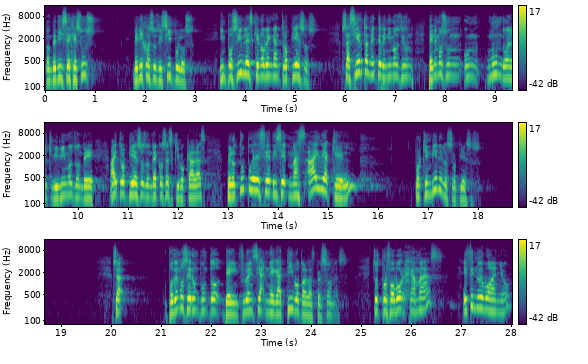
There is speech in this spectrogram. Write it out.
donde dice Jesús le dijo a sus discípulos, imposible es que no vengan tropiezos. O sea, ciertamente venimos de un, tenemos un, un mundo en el que vivimos donde hay tropiezos, donde hay cosas equivocadas, pero tú puedes ser, dice, más hay de aquel por quien vienen los tropiezos. O sea, podemos ser un punto de influencia negativo para las personas. Entonces, por favor, jamás, este nuevo año,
